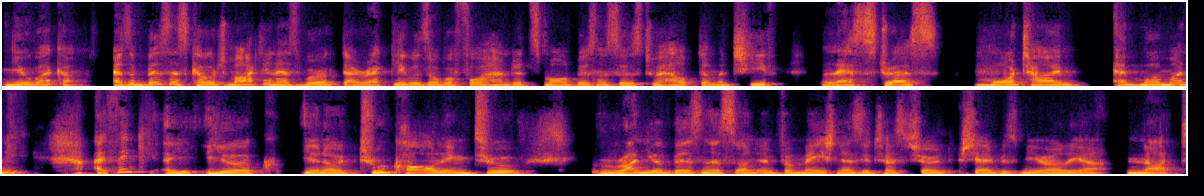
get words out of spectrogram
You're welcome. As a business coach, Martin has worked directly with over 400 small businesses to help them achieve less stress, more time, and more money. I think uh, your, you know, true calling to run your business on information, as you just shared, shared with me earlier, not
